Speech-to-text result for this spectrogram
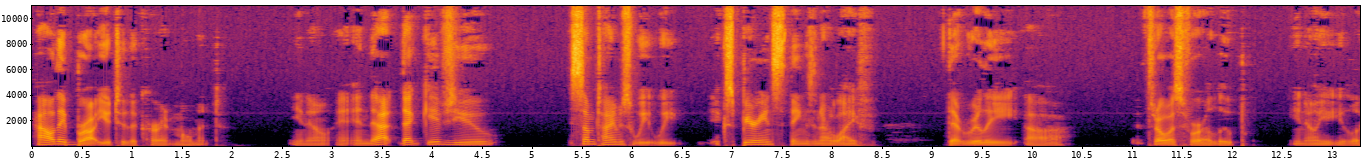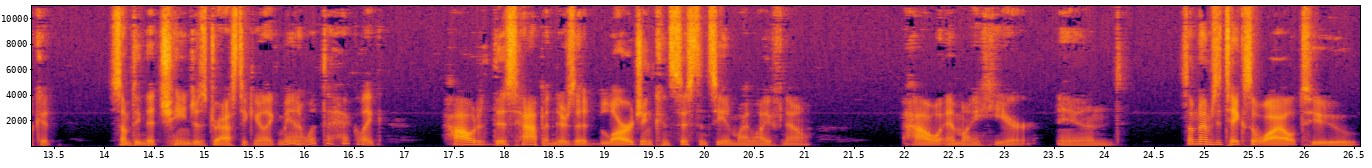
how they brought you to the current moment you know? And, and that that gives you sometimes we we experience things in our life that really uh, throw us for a loop. You know you, you look at something that changes drastically you're like man what the heck? Like how did this happen? There's a large inconsistency in my life now. How am i here? And sometimes it takes a while to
